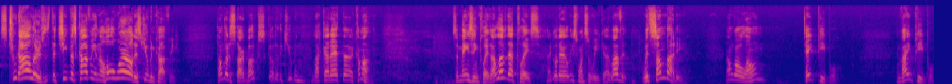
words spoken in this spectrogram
It's $2. It's the cheapest coffee in the whole world is Cuban coffee. Don't go to Starbucks. Go to the Cuban La Carreta. Come on. It's an amazing place. I love that place. I go there at least once a week. I love it with somebody. I don't go alone. Take people, invite people.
